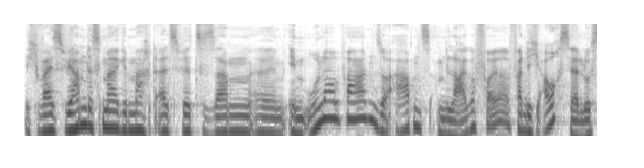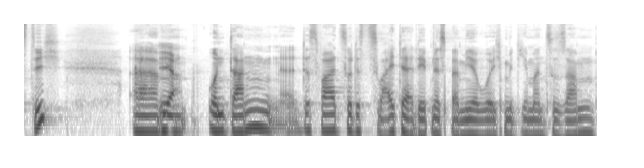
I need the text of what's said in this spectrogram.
Ich weiß, wir haben das mal gemacht, als wir zusammen ähm, im Urlaub waren, so abends am Lagerfeuer. Fand ich auch sehr lustig. Ähm, Ja. Und dann, äh, das war jetzt so das zweite Erlebnis bei mir, wo ich mit jemandem zusammen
